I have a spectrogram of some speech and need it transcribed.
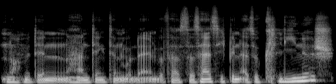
noch mit den Huntington-Modellen befasst. Das heißt, ich bin also klinisch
